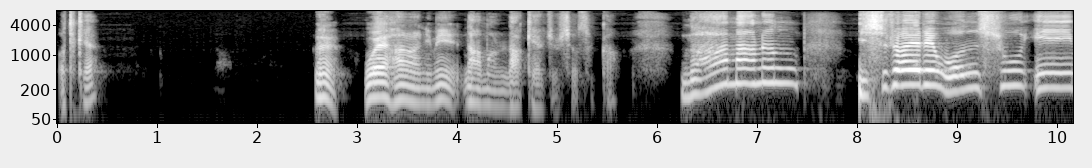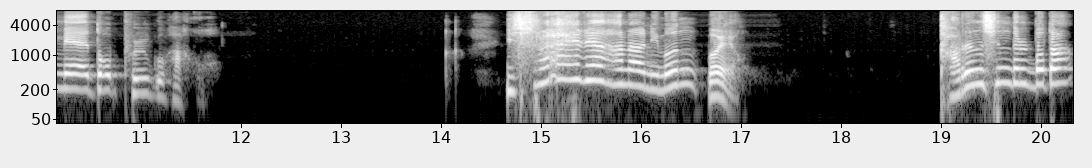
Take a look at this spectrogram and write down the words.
어떻게? 네, 왜 하나님이 나만을 낳게 해주셨을까? 나만은 이스라엘의 원수임에도 불구하고 이스라엘의 하나님은 뭐예요? 다른 신들보다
